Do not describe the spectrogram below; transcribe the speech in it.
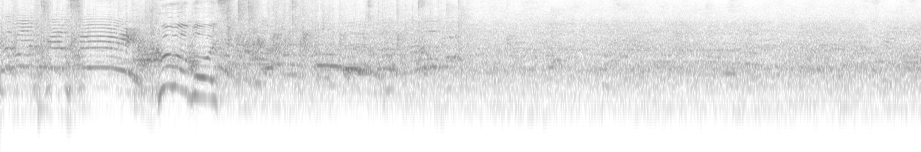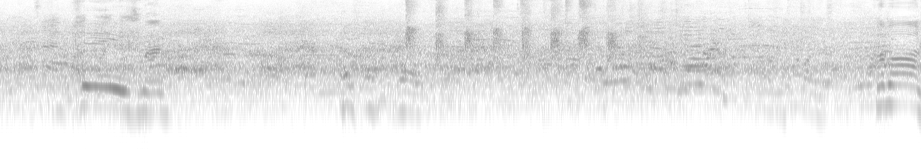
Come on, Chelsea! Come on, boys. Jeez, man. Come on.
